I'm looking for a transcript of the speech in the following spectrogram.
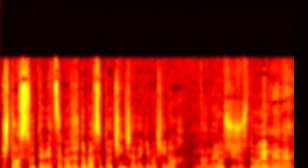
što su te vece, kot že dobe so to činč na takih mašinah? No, najuši že do remene,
